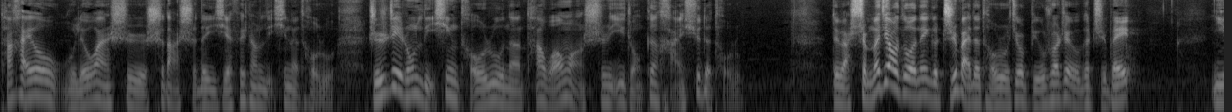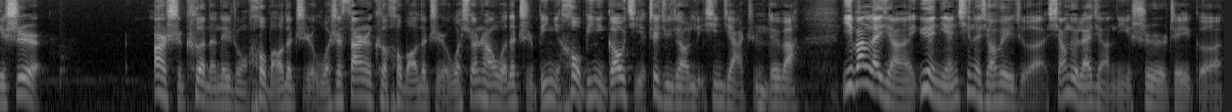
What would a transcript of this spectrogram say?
它还有五六万是实打实的一些非常理性的投入，只是这种理性投入呢，它往往是一种更含蓄的投入，对吧？什么叫做那个直白的投入？就是比如说这有个纸杯，你是二十克的那种厚薄的纸，我是三十克厚薄的纸，我宣传我的纸比你厚，比你高级，这就叫理性价值，对吧？一般来讲，越年轻的消费者，相对来讲你是这个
